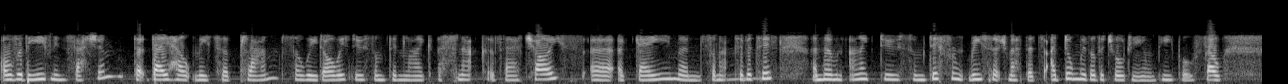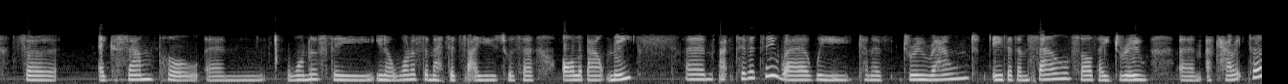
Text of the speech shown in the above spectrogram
over the evening session that they helped me to plan. So we'd always do something like a snack of their choice, uh, a game, and some mm. activities, and then I'd do some different research methods I'd done with other children and young people. So for example, um, one of the you know one of the methods that I used was a all about me um, activity where we kind of drew round either themselves or they drew um, a character,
